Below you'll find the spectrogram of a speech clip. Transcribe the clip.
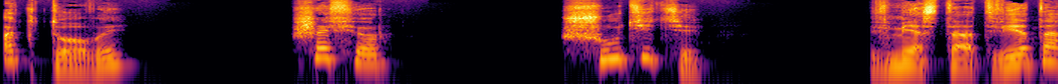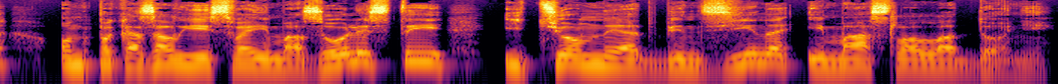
«А кто вы?» «Шофер». «Шутите?» Вместо ответа он показал ей свои мозолистые и темные от бензина и масла ладони.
